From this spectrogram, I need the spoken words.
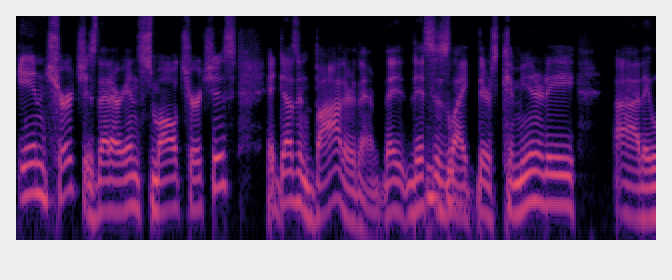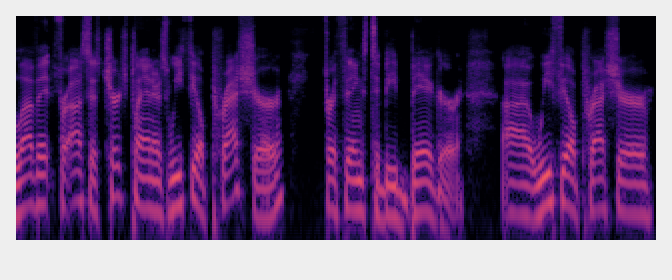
in churches that are in small churches, it doesn't bother them. They, this is mm-hmm. like there's community. Uh, they love it. For us as church planters, we feel pressure for things to be bigger. Uh, we feel pressure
